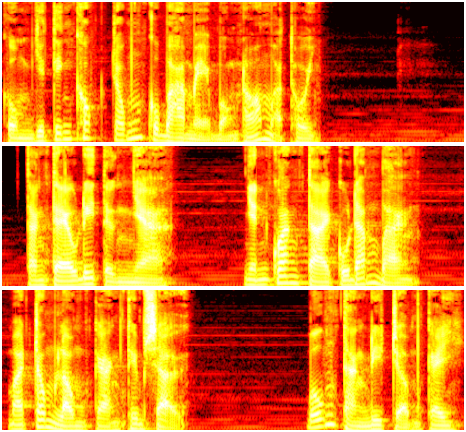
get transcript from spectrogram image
Cùng với tiếng khóc trống của ba mẹ bọn nó mà thôi. Thằng Tẹo đi từng nhà Nhìn quan tài của đám bạn Mà trong lòng càng thêm sợ. Bốn thằng đi trộm cây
